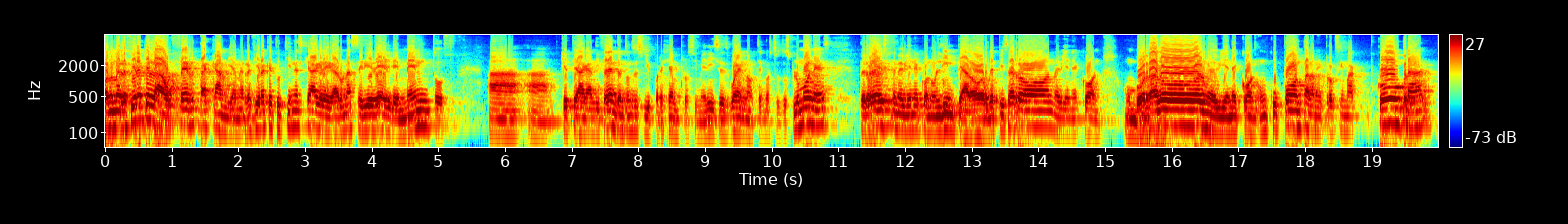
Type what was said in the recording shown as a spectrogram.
Cuando me refiero a que la oferta cambia, me refiero a que tú tienes que agregar una serie de elementos que te hagan diferente. Entonces, si por ejemplo, si me dices, bueno, tengo estos dos plumones, pero este me viene con un limpiador de pizarrón, me viene con un borrador, me viene con un cupón para mi próxima compra,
